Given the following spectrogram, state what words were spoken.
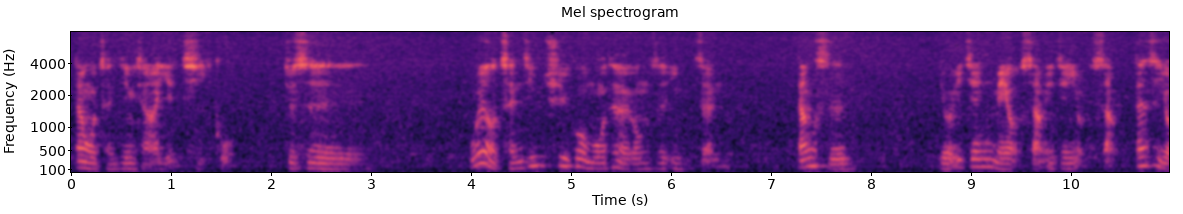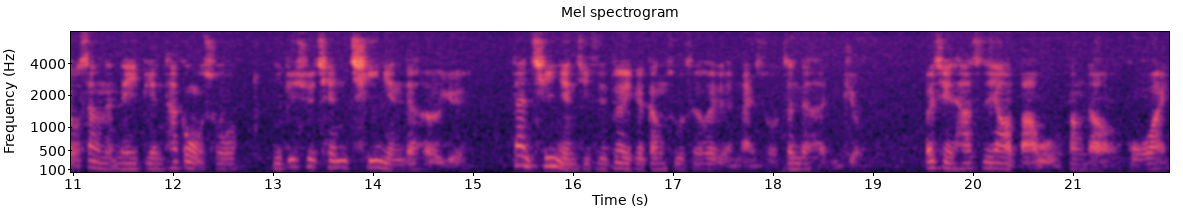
但我曾经想要演戏过。就是我有曾经去过模特公司应征，当时有一间没有上，一间有上。但是有上的那一边，他跟我说你必须签七年的合约。但七年其实对一个刚出社会的人来说真的很久，而且他是要把我放到国外。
